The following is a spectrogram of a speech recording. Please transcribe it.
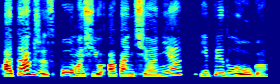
а также с помощью окончания и предлога.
